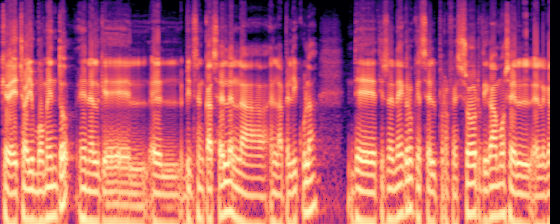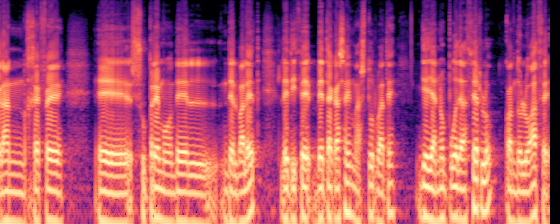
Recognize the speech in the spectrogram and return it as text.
Que de hecho hay un momento en el que el, Vincent Cassel en la, en la, película de Cisne Negro, que es el profesor, digamos, el, el gran jefe eh, supremo del, ballet, le dice vete a casa y mastúrbate. Y ella no puede hacerlo. Cuando lo hace,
